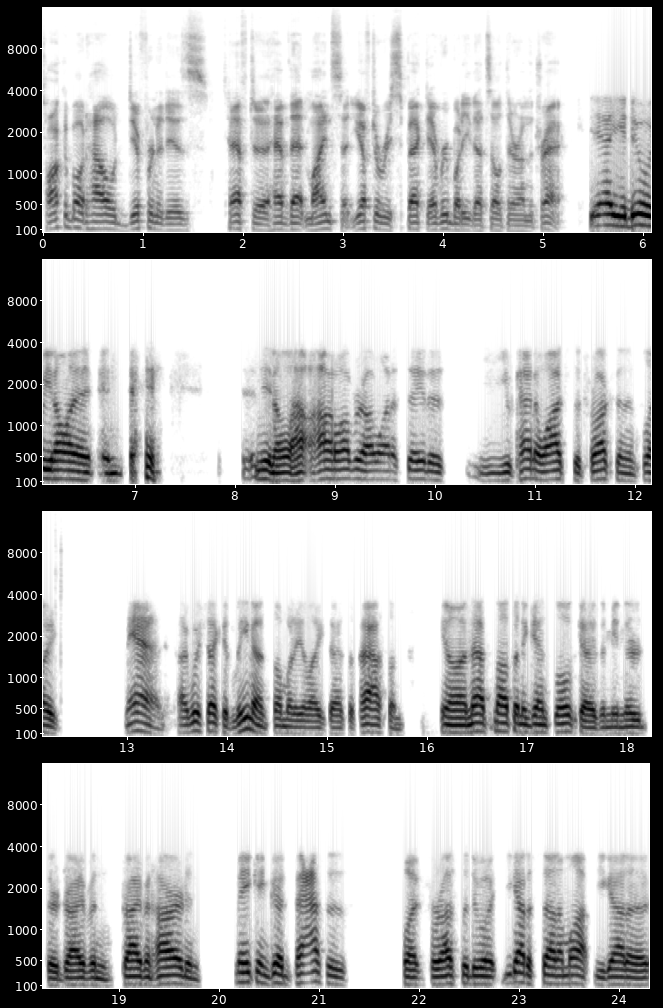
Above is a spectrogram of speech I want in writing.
Talk about how different it is to have to have that mindset. You have to respect everybody that's out there on the track. Yeah, you do. You know, and, and, you know, however I want to say this, you kind of watch the trucks, and it's like, man, I wish I could lean on somebody like that to pass them. You know, and that's nothing against those guys. I mean, they're they're driving driving hard and making good passes, but for us to do it, you got to set them up. You got to,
